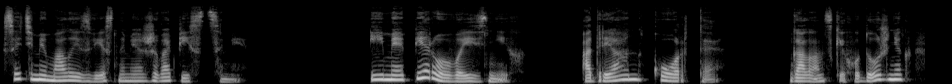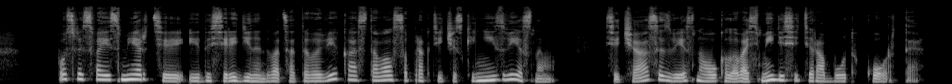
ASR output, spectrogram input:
с этими малоизвестными живописцами. Имя первого из них — Адриан Корте, голландский художник, после своей смерти и до середины XX века оставался практически неизвестным. Сейчас известно около 80 работ Корте.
